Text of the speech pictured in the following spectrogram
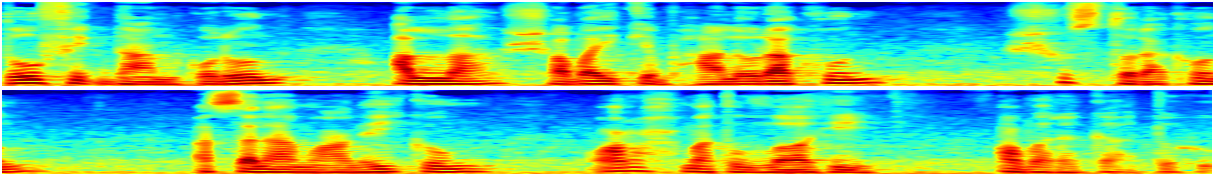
তৌফিক দান করুন, আল্লাহ সবাইকে ভালো রাখুন, সুস্থ রাখুন। আসসালামু আলাইকুম আরহামতুল্লাহি আবরকাতহু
